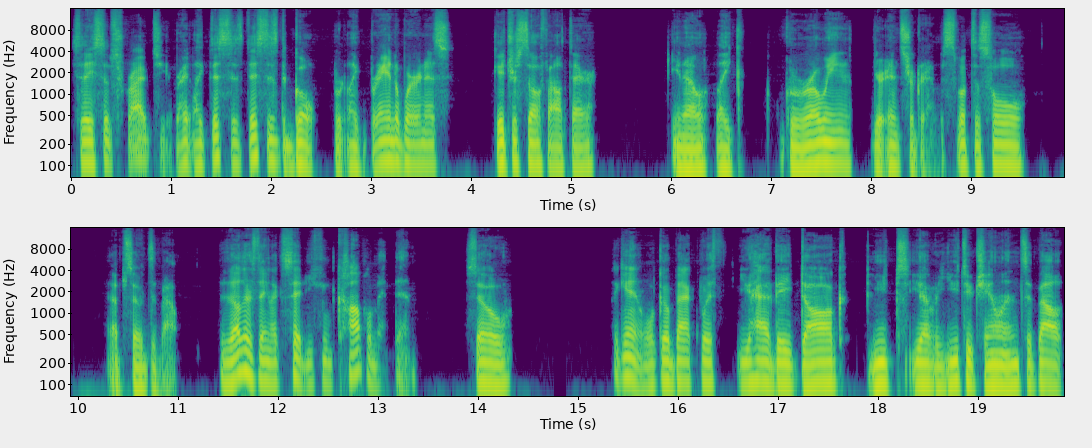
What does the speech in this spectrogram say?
So they subscribe to you, right? Like this is this is the goal for like brand awareness. Get yourself out there, you know, like growing your Instagram. This is what this whole episode's about. The other thing, like I said, you can compliment them. So again, we'll go back with you have a dog, you, you have a YouTube channel and it's about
